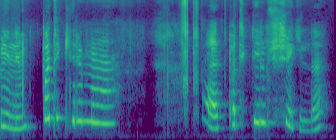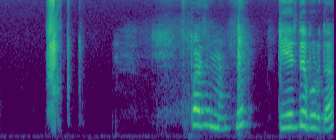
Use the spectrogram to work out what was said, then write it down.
benim patiklerime. Evet patiklerim şu şekilde. Spiderman'li. Diğeri de burada.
